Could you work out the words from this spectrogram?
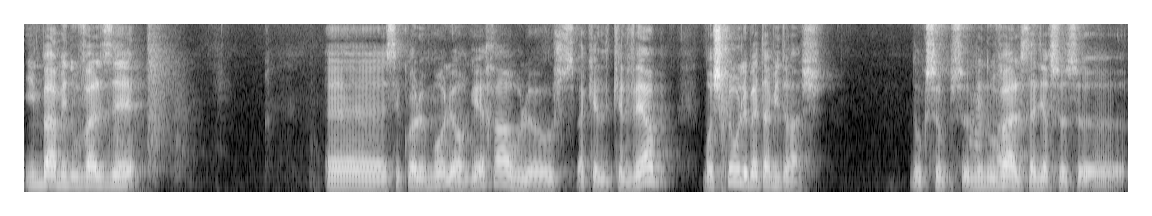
imba menouvalze. Euh, c'est quoi le mot, le orgecha ou le, je sais pas quel, quel verbe, moshre ou le bet midrash. Donc ce, ce menouval, c'est-à-dire ce, ce-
